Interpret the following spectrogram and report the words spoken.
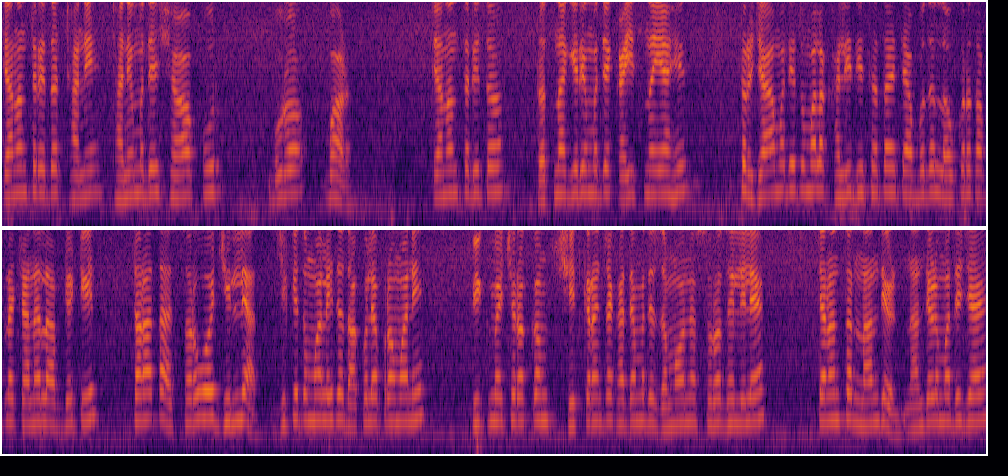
त्यानंतर इथं ठाणे ठाणेमध्ये शहापूर बुरबाड. त्यानंतर इथं रत्नागिरीमध्ये काहीच नाही आहे. तर ज्यामध्ये तुम्हाला खाली दिसत आहे त्याबद्दल लवकरच आपल्या चॅनलला अपडेट येईल. तर आता सर्व जिल्ह्यात जे की तुम्हाला इथं दाखवल्याप्रमाणे पीक विम्याची रक्कम शेतकऱ्यांच्या खात्यामध्ये जमा होण्यास सुरुवात झालेली आहे. त्यानंतर नांदेड. नांदेडमध्ये जे आहे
